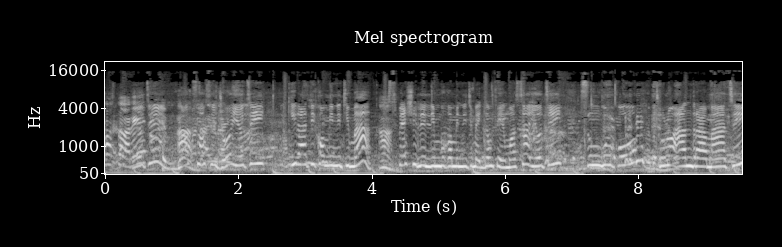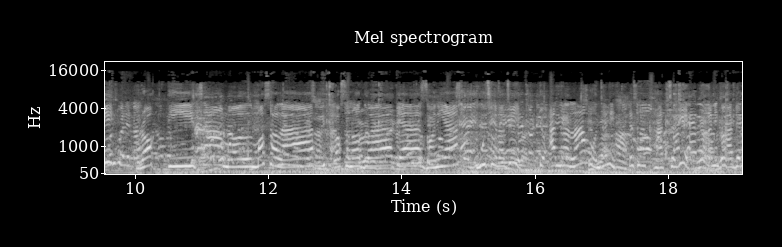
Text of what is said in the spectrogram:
कस्तो अरे? यो चाहिँ ससेज हो। यो चाहिँ किराँती कम्युनिटीमा। स्पेसली लिम्बू कम्युनिटीमा एकदम फेमस छ। यो चाहिँ सुँगुरको ठुलो आन्द्रामा चाहिँ रक्ती चामल मसला लसुन अदुवा प्याज धनिया मुछेर चाहिँ त्यो आन्द्रा लामो हुन्छ नि त्यसमा खाँच्छ कि? अनि खाँदेर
